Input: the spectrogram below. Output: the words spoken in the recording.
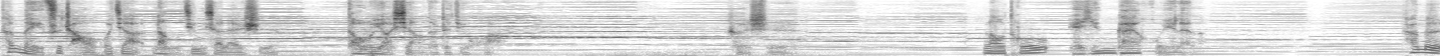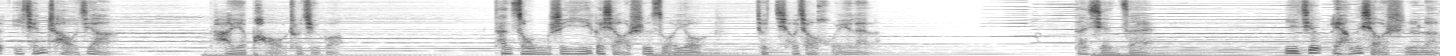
他每次吵过架、冷静下来时，都要想到这句话。可是，老头也应该回来了。他们以前吵架，他也跑出去过。但总是一个小时左右，就悄悄回来了。但现在已经两小时了，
